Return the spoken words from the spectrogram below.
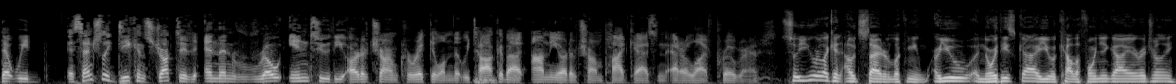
that we essentially deconstructed and then wrote into the Art of Charm curriculum that we talk mm-hmm. about on the Art of Charm podcast and at our live programs. So you were like an outsider looking. Are you a Northeast guy? Are you a California guy originally?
